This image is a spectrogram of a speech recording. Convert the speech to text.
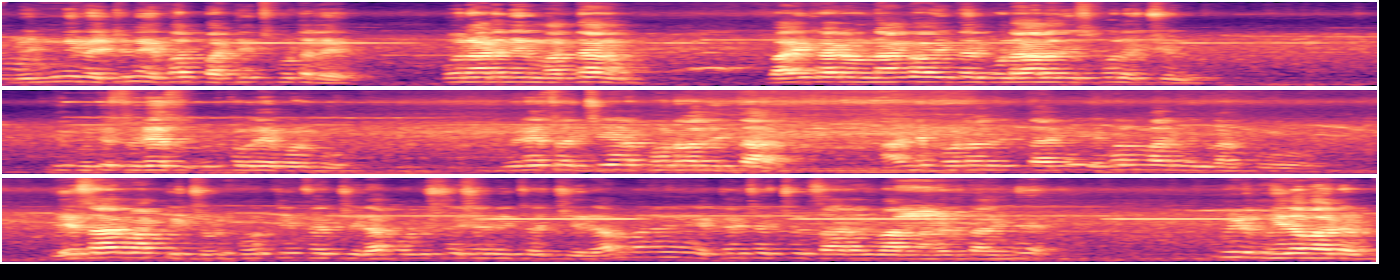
ఇవన్నీ పెట్టినా ఎవరు పట్టించుకుంటలేదు. ఓనాడు నేను మధ్యాహ్నం బాయికాడ ఉన్నాక ఇద్దరు గుణాలు తీసుకొని వచ్చిండు. ఇది కొంచెం సురేష్ గుంటుకునే కొడుకు. సురేష్ వచ్చి ఇక్కడ ఫోటోలు తీస్తారు. అన్ని ఫోటోలు తీస్తారంటే ఎవరు మరి మీరు నాకు ఏ సార్ పంపించుడు? కోర్టు నుంచి వచ్చిరా పోలీస్ స్టేషన్ నుంచి వచ్చిరా? మరి ఎక్కడి నుంచి వచ్చింది సార్ అని వారిని అడుగుతా అంటే వీడు మీద పడ్డాడు.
